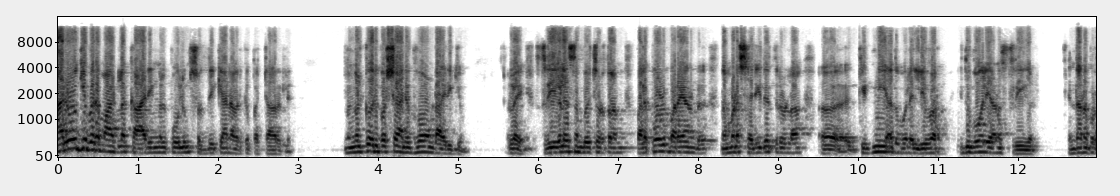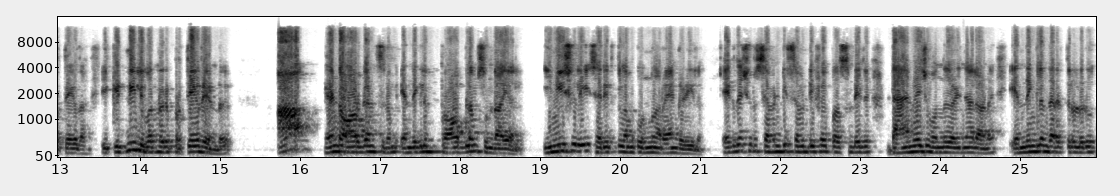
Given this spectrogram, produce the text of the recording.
ആരോഗ്യപരമായിട്ടുള്ള കാര്യങ്ങൾ പോലും ശ്രദ്ധിക്കാൻ അവർക്ക് പറ്റാറില്ല. നിങ്ങൾക്ക് ഒരു പക്ഷെ അനുഭവം ഉണ്ടായിരിക്കും അല്ലെ? സ്ത്രീകളെ സംബന്ധിച്ചിടത്തോളം പലപ്പോഴും പറയാറുണ്ട് നമ്മുടെ ശരീരത്തിലുള്ള കിഡ്നി അതുപോലെ ലിവർ ഇതുപോലെയാണ് സ്ത്രീകൾ. എന്താണ് പ്രത്യേകത? ഈ കിഡ്നി ലിവറിന് ഒരു പ്രത്യേകതയുണ്ട്. ആ രണ്ട് ഓർഗൻസിനും എന്തെങ്കിലും പ്രോബ്ലംസ് ഉണ്ടായാൽ ഇനീഷ്യലി ശരീരത്തിൽ നമുക്ക് ഒന്നും അറിയാൻ കഴിയില്ല. ഏകദേശം ഒരു seventy seventy five percentage damage വന്നു കഴിഞ്ഞാലാണ് എന്തെങ്കിലും തരത്തിലുള്ള ഒരു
